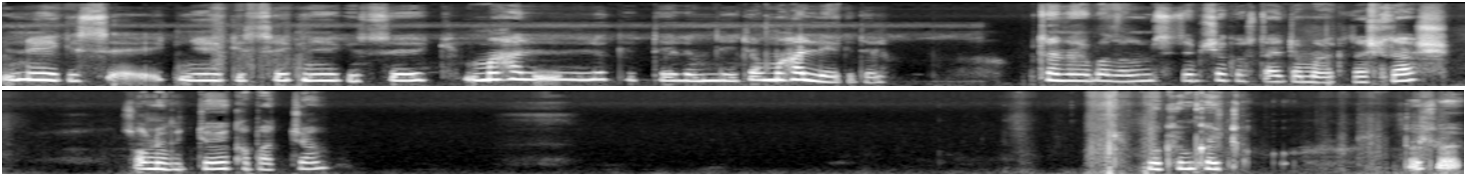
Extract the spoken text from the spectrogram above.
neye gitsek, neye gitsek, neye gitsek. Mahalle gidelim diyeceğim. Mahalleye gidelim. Bir tane araba alalım. Size bir şey göstereceğim arkadaşlar. Sonra videoyu kapatacağım. Bakayım kaç arkadaşlar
